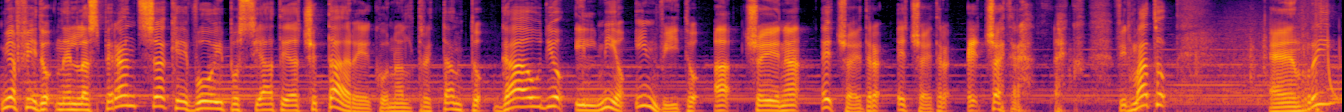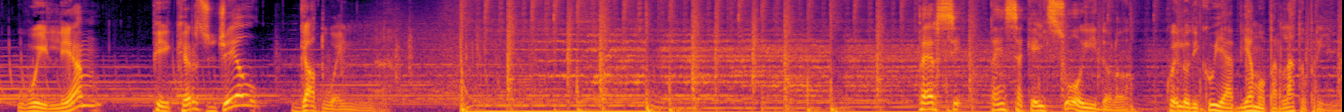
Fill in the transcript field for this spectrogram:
Mi affido nella speranza che voi possiate accettare con altrettanto gaudio il mio invito a cena, eccetera, eccetera, eccetera. Ecco, firmato Henry William Pickersgill Godwin. Percy pensa che il suo idolo, quello di cui abbiamo parlato prima,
